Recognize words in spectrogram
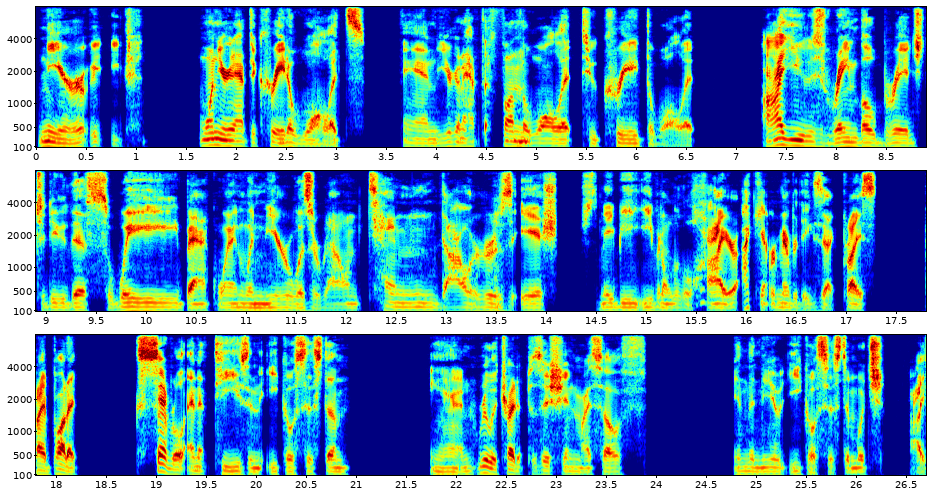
near, one, you're going to have to create a wallet and you're going to have to fund the wallet to create the wallet. I used Rainbow Bridge to do this way back when, when Near was around $10 ish, maybe even a little higher. I can't remember the exact price, but I bought a, several NFTs in the ecosystem and really tried to position myself in the Near ecosystem, which I,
